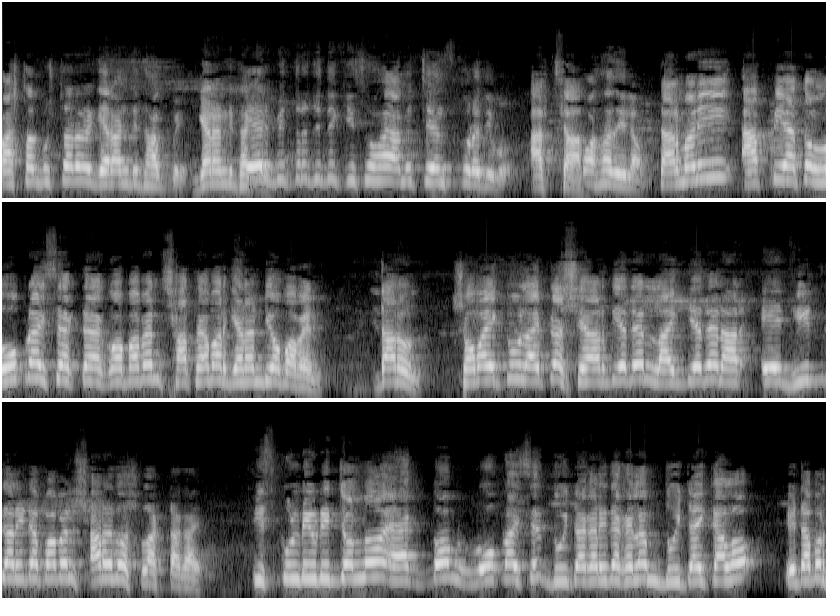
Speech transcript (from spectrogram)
মাস্টার বুস্টারের গ্যারান্টি থাকবে। গ্যারান্টি এর ভিতরে যদি কিছু হয় আমি চেঞ্জ করে দিব। আচ্ছা। কথা দিলাম। তার মানে আপনি এত লো প্রাইসে একটা অ্যাকোয়া পাবেন সাথে আবার গ্যারান্টিও পাবেন। দারুণ সবাই একটু লাইভটা শেয়ার দিয়ে দেন লাইক দিয়ে দেন আর এই ভিট গাড়িটা পাবেন সাড়ে দশ লাখ টাকায়। স্কুল ডিউটির জন্য একদম লো প্রাইসে দুইটা গাড়ি দেখালাম দুইটাই কালো। এটা আবার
